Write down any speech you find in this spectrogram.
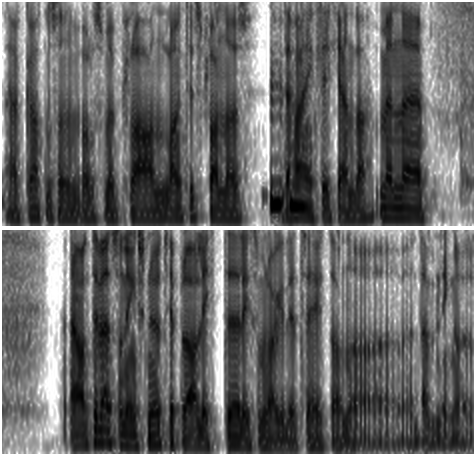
jeg har ikke hatt noen sånne voldsomme plan, langtidsplaner. Det har jeg egentlig ikke ennå. Men eh, jeg har alltid vært sånn ingeniørtype. da, Likte liksom å lage de trehyttene og demninger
